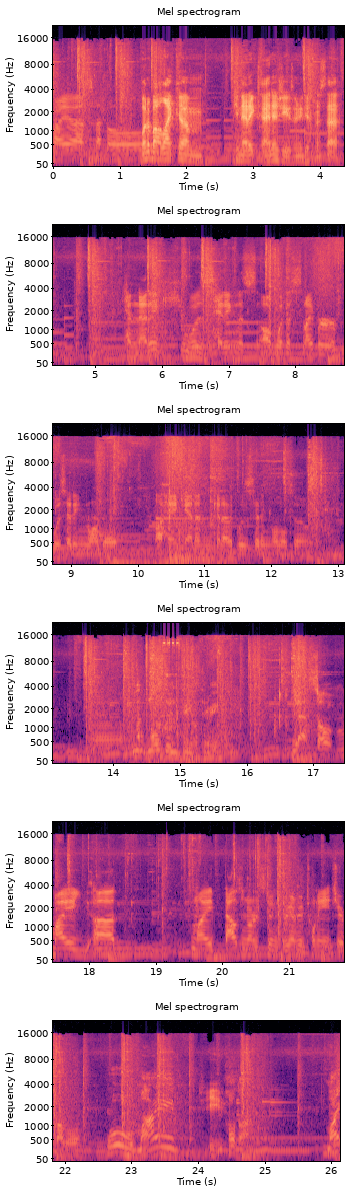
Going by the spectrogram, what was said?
try a special. what about like um, kinetic to energy? Is there any difference there? kinetic? Was hitting this up with a sniper was hitting normal. Uh, hand cannon kinetic was hitting normal too. Uh, My bowl's doing 303. yeah, so my uh, my thousand yard is doing 328 to your bubble. Ooh, my. Jeez. Hold on. My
